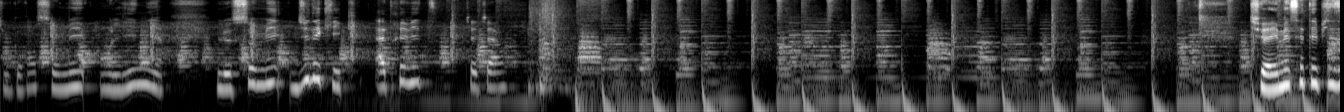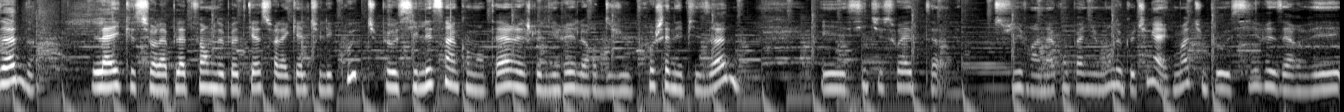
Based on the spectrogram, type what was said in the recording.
du grand sommet en ligne, le sommet du déclic. À très vite. Ciao ciao. tu as aimé cet épisode? Like sur la plateforme de podcast sur laquelle tu l'écoutes. Tu peux aussi laisser un commentaire et je le lirai lors du prochain épisode. Et si tu souhaites suivre un accompagnement de coaching avec moi, tu peux aussi réserver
